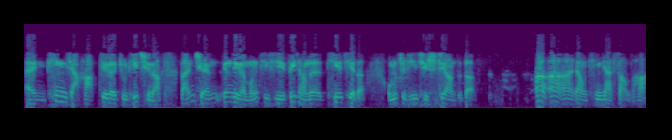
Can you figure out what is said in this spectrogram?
哎，你听一下哈，这个主题曲呢，完全跟这个蒙奇奇非常的贴切的。我们主题曲是这样子的，嗯嗯嗯，让我听一下嗓子哈。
